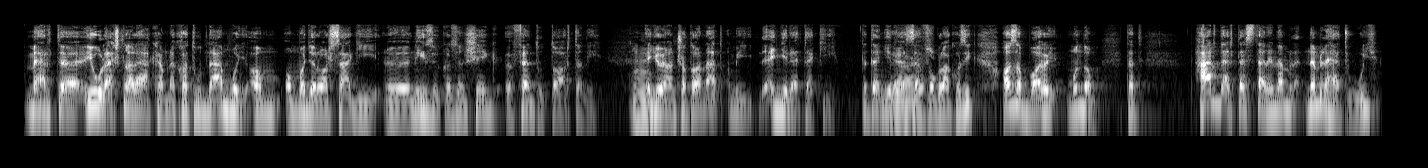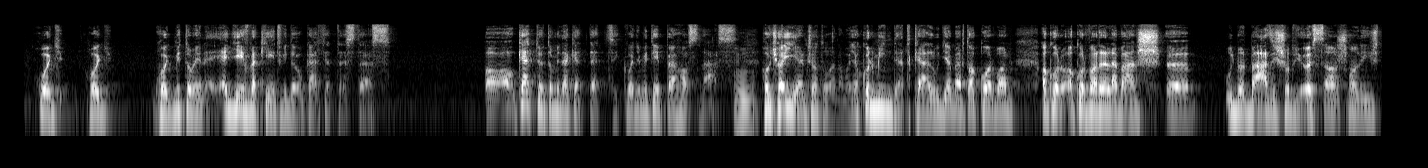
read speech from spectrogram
mert ö, jó lesne a lelkemnek, ha tudnám, hogy a, a magyarországi nézőközönség fent tud tartani mm. egy olyan csatornát, ami ennyire teki, tehát ennyire Világos. ezzel foglalkozik. Az a baj, hogy mondom, tehát hardware tesztelni nem, nem lehet úgy, hogy, hogy, hogy mit tudom én, egy évben két videokártyát tesztelsz. A kettőt, ami neked tetszik, vagy amit éppen használsz. Mm. Hogyha ilyen csatorna vagy, akkor mindet kell, ugye, mert akkor van, akkor, akkor van releváns ö, úgymond bázisod, hogy összehasonlítsd,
